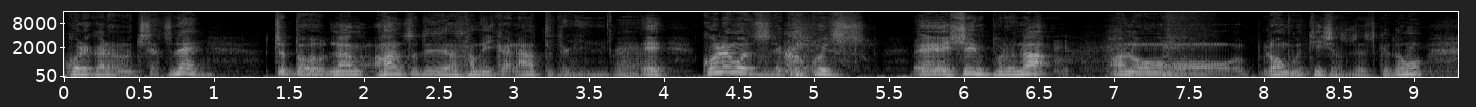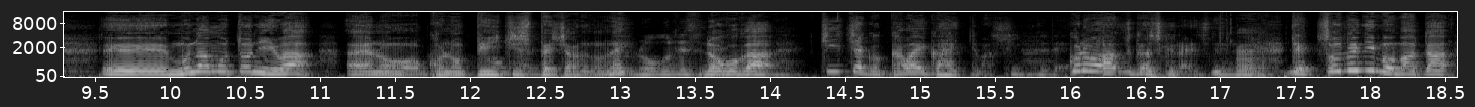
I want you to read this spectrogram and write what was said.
これからの季節ね。ちょっとなん半袖じゃ寒いかなって時に。えーこれもですね、かっこいいです。えーシンプルな、あのーロング T シャツですけども、えー胸元には、あのーこのピーチスペシャルのね、ロゴですねロゴがちっちゃく可愛く入ってます。これは恥ずかしくないですね。で、袖にもまた、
